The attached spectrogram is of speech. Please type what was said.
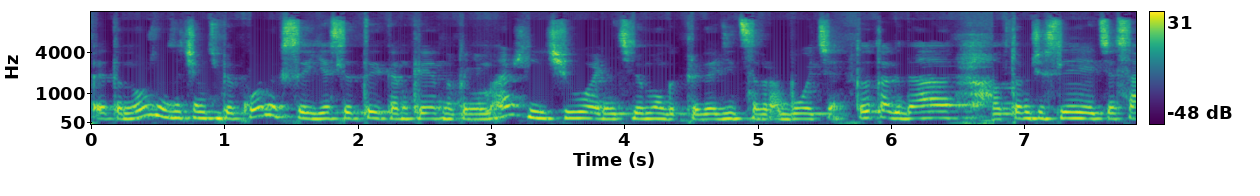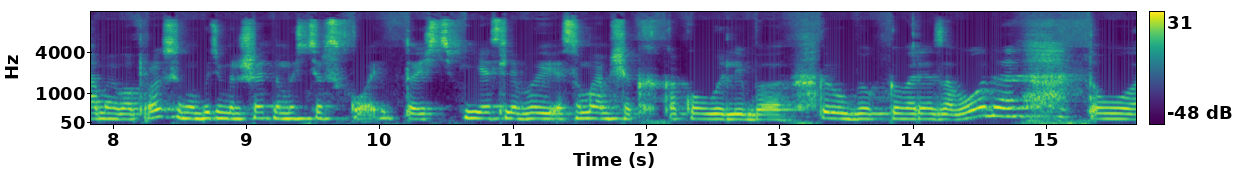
это нужно, зачем тебе комиксы, если ты конкретно понимаешь, для чего они тебе могут пригодиться в работе, то тогда в том числе эти самые вопросы мы будем решать на мастерской. То есть, если вы СММщик какого-либо, грубо говоря, завода, то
